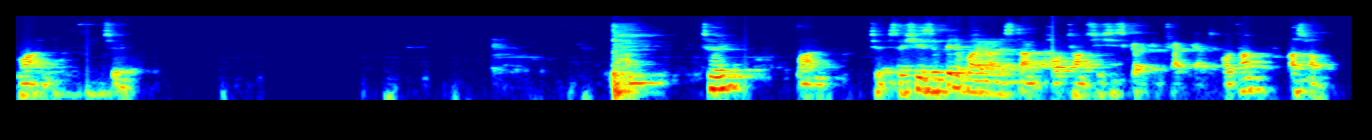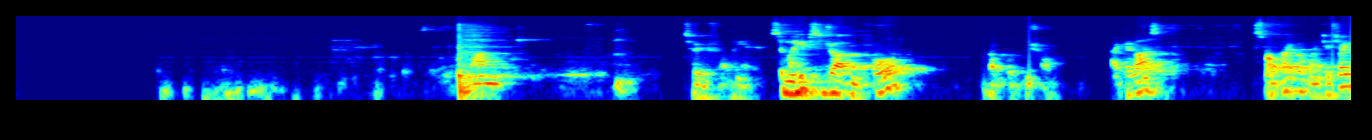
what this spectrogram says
one, two. One, two, one, two. So she's a bit of weight on her stomach the whole time, so she's got to contract whole. Last one. two from here. So my hips are driving forward, got good control. Okay, guys, swap over, one, two, three.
